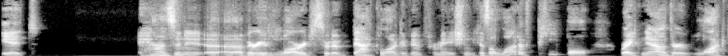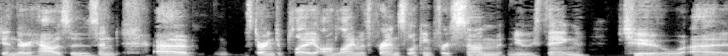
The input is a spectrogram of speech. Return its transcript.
it has an, a, a very large sort of backlog of information because a lot of people right now they're locked in their houses and uh, starting to play online with friends looking for some new thing to uh,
